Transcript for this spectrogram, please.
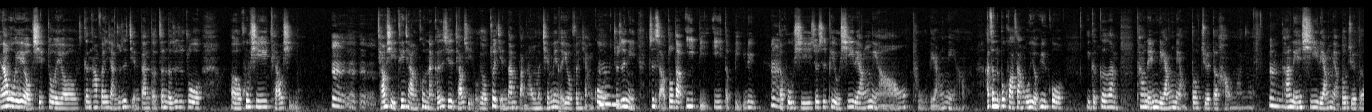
然后我也有些，对，有跟他分享，就是简单的，真的就是做，呃，呼吸调息。嗯嗯嗯。调息听起来很困难，可是其实调息有最简单版啊。我们前面的也有分享过，嗯、就是你至少做到一比一的比率的呼吸，嗯、就是譬如吸两秒，吐两秒。啊，真的不夸张，我有遇过一个个案。他连两秒都觉得好难哦，嗯、他连吸两秒都觉得，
